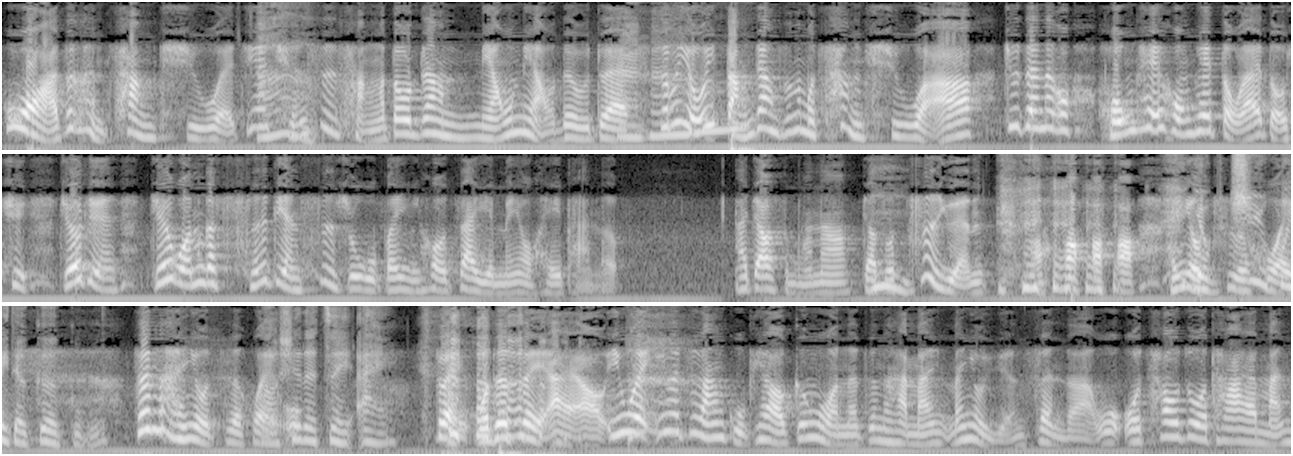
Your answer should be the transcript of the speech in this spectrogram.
哇，这个很畅秋哎！今天全市场啊都这样袅袅，对不对？怎么有一档这样子那么畅秋啊？啊，就在那个红黑红黑抖来抖去，九点结果那个十点四十五分以后再也没有黑盘了。它叫什么呢？叫做智源，很有智慧。的个股，真的很有智慧。老师的最爱。对，我的最爱啊，因为因为这张股票跟我呢真的还蛮蛮有缘分的，我我操作它还蛮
